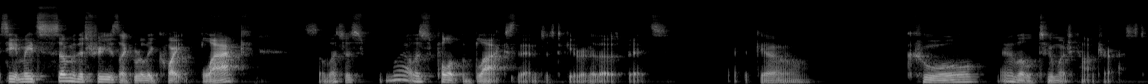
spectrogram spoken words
See, it made some of the trees like really quite black. So let's just, well, let's just pull up the blacks then just to get rid of those bits. There we go. Cool. Maybe a little too much contrast.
